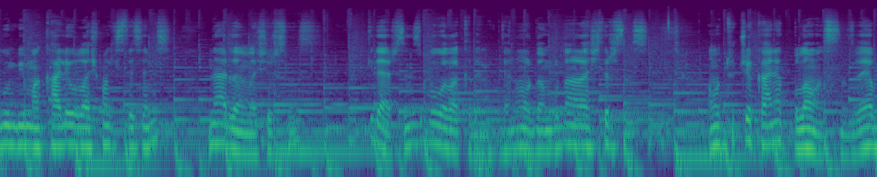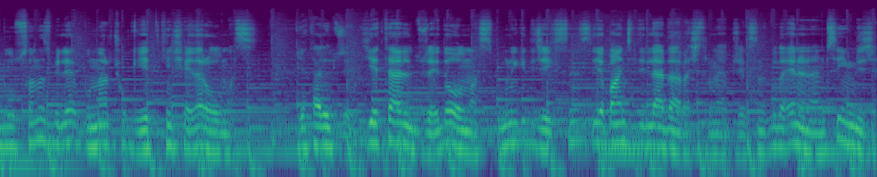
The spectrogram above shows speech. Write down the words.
bugün bir makaleye ulaşmak isteseniz nereden ulaşırsınız? Gidersiniz Google Akademik'ten oradan buradan araştırırsınız. Ama Türkçe kaynak bulamazsınız veya bulsanız bile bunlar çok yetkin şeyler olmaz. Yeterli düzeyde. Yeterli düzeyde olmaz. Bunu gideceksiniz yabancı dillerde araştırma yapacaksınız. Bu da en önemlisi İngilizce.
